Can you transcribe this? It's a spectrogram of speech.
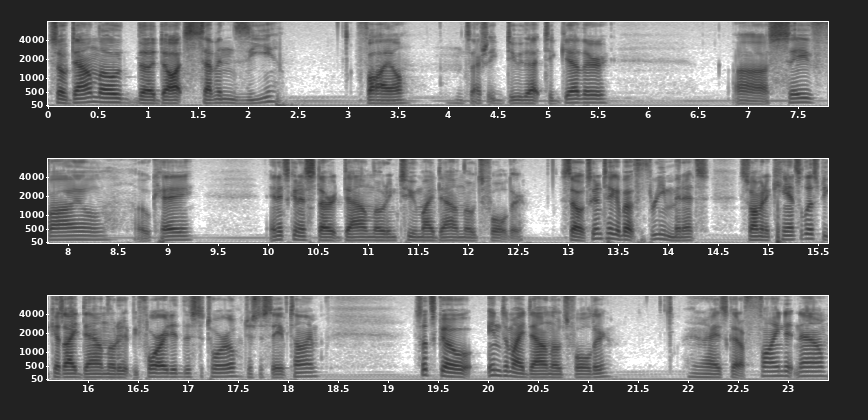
So download the .7z file. Let's actually do that together. Uh, save file, okay. And it's going to start downloading to my downloads folder. So it's going to take about three minutes. So I'm going to cancel this because I downloaded it before I did this tutorial, just to save time. So let's go into my downloads folder. And I just got to find it now.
